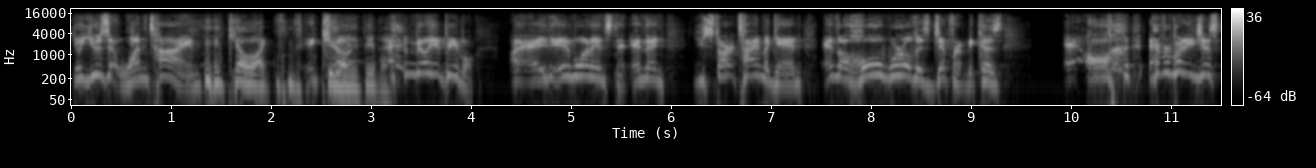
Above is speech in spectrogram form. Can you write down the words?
you'll use it one time and kill like and 50 kill million people. a million people uh, in one instant, and then you start time again, and the whole world is different because all everybody just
